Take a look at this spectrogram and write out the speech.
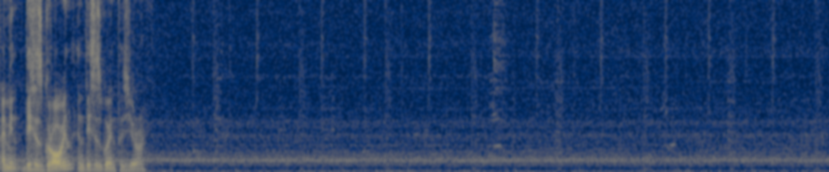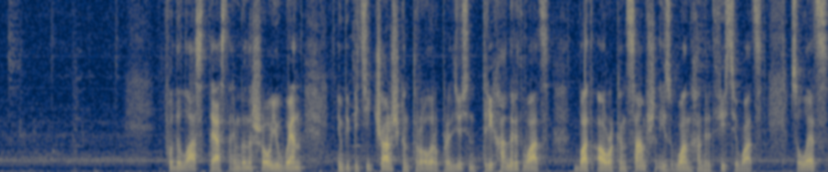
I mean, this is growing and this is going to zero. For the last test, I'm gonna show you when MPPT charge controller producing 300 watts, but our consumption is 150 watts. So let's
